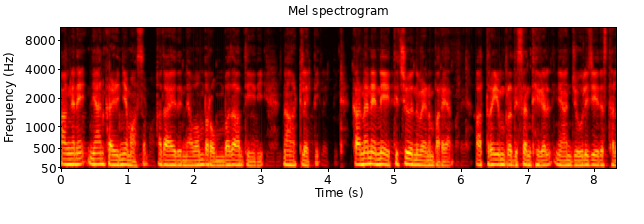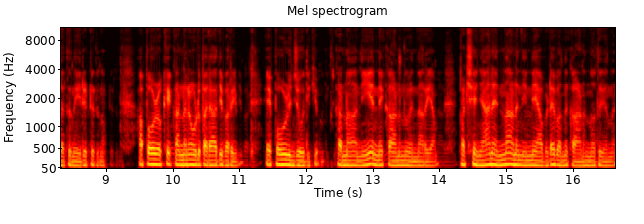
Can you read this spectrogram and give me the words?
അങ്ങനെ ഞാൻ കഴിഞ്ഞ മാസം അതായത് നവംബർ ഒമ്പതാം തീയതി നാട്ടിലെത്തി. കണ്ണൻ എന്നെ എത്തിച്ചു എന്ന് വേണം പറയാൻ. അത്രയും പ്രതിസന്ധികൾ ഞാൻ ജോലി ചെയ്ത സ്ഥലത്ത് നേരിട്ടിരുന്നു. അപ്പോഴൊക്കെ കണ്ണനോട് പരാതി പറയും. എപ്പോഴും ചോദിക്കും കണ്ണാ നീ എന്നെ കാണുന്നു എന്നറിയാം. പക്ഷെ ഞാൻ എന്നാണ് നിന്നെ അവിടെ വന്ന് കാണുന്നത് എന്ന്?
